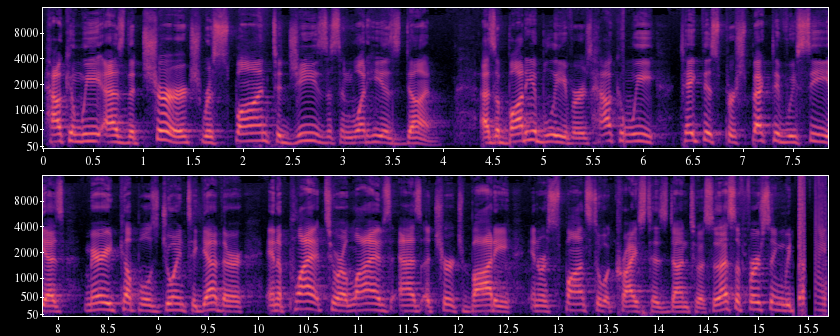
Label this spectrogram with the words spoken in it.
How can we, as the church, respond to Jesus and what he has done? As a body of believers, how can we take this perspective we see as married couples join together and apply it to our lives as a church body in response to what Christ has done to us. So that's the first thing we definitely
